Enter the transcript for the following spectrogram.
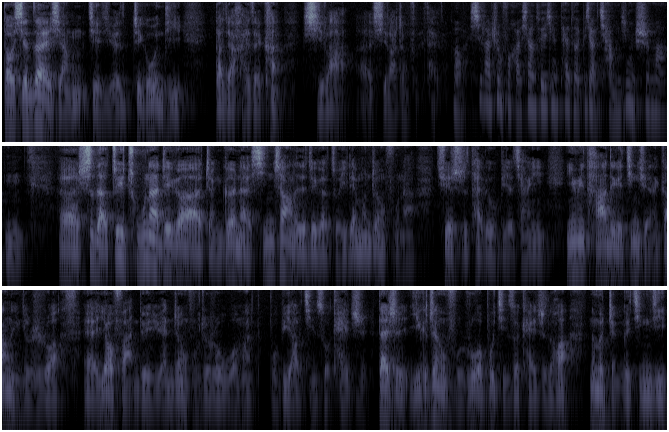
到现在想解决这个问题，大家还在看希腊。呃，希腊政府的态度哦，希腊政府好像最近态度比较强硬，是吗？嗯，呃，是的，最初呢，这个整个呢新上来的这个左翼联盟政府呢，确实态度比较强硬，因为他这个竞选的纲领就是说，呃，要反对原政府，就是说我们不必要紧缩开支。但是一个政府如果不紧缩开支的话，那么整个经济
